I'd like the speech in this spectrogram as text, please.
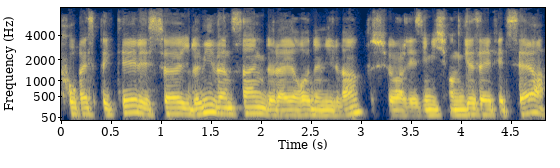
pour respecter les seuils 2025 de l'ARE 2020 sur les émissions de gaz à effet de serre.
